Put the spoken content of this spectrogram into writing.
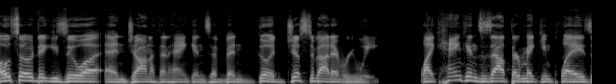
Osa Odighizuwa and Jonathan Hankins have been good just about every week. Like Hankins is out there making plays.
